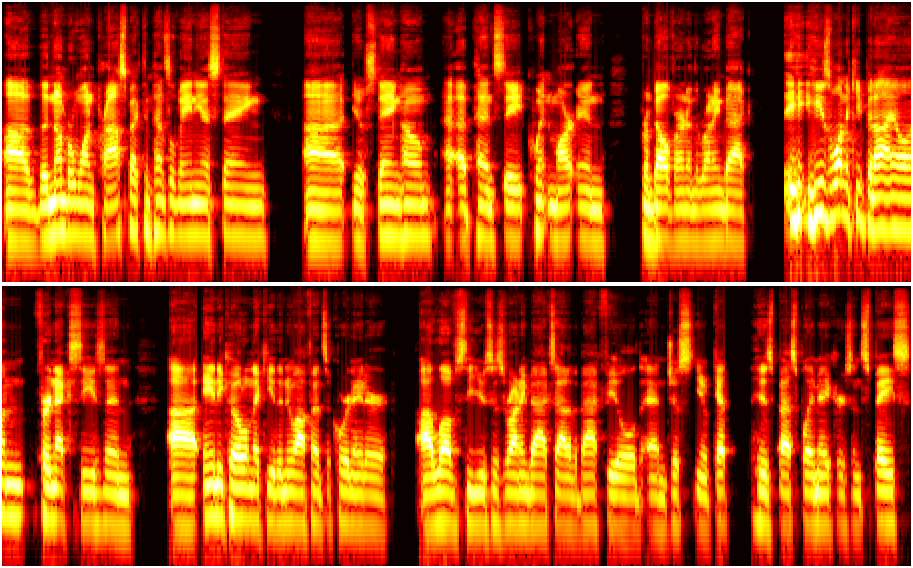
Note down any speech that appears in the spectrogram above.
uh, the number one prospect in Pennsylvania, staying uh, you know staying home at, at Penn State. Quinton Martin from Bell the running back he's one to keep an eye on for next season. Uh, Andy Kotelnicki, the new offensive coordinator, uh, loves to use his running backs out of the backfield and just you know get his best playmakers in space,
